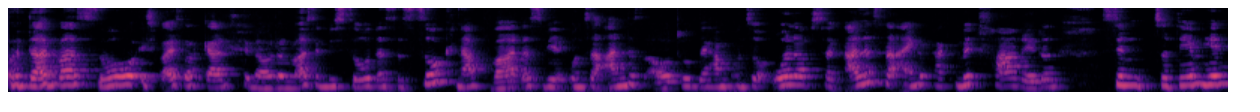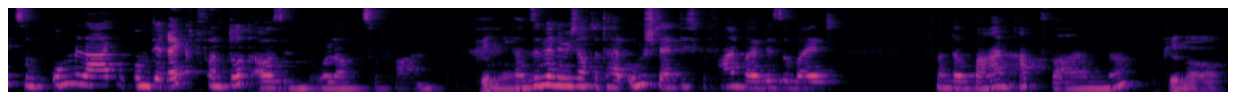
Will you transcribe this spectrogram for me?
und dann war es so, ich weiß noch ganz genau, dann war es nämlich so, dass es so knapp war, dass wir unser anderes Auto, wir haben unser Urlaubszeug, alles da eingepackt mit Fahrrädern, sind zu dem hin zum Umladen, um direkt von dort aus in den Urlaub zu fahren. Genau. Dann sind wir nämlich noch total umständlich gefahren, weil wir so weit von der Bahn ab waren. Ne? Genau.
